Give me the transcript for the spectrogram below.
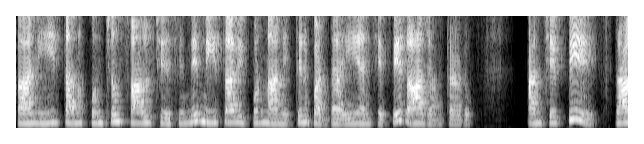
కానీ తను కొంచెం సాల్వ్ చేసింది మిగతావి ఇప్పుడు నా నెత్తిన పడ్డాయి అని చెప్పి రాజు అంటాడు. అని చెప్పి రా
